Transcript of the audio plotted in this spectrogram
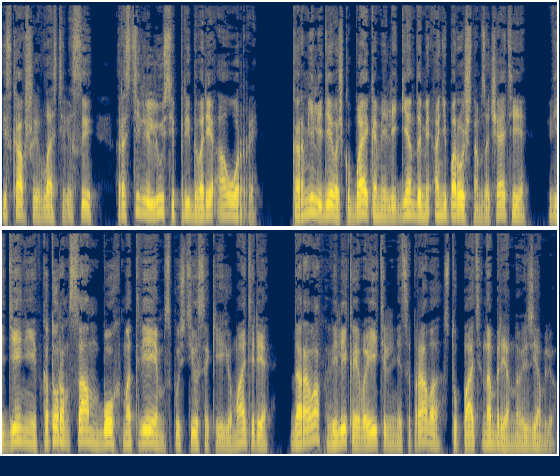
искавшие власти лисы, растили Люси при дворе Аорры, кормили девочку байками, легендами о непорочном зачатии, видении, в котором сам бог Матвеем спустился к ее матери даровав великой воительнице право ступать на бренную землю.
